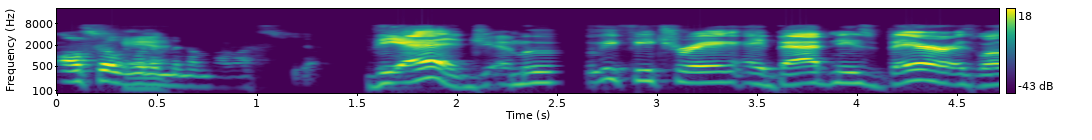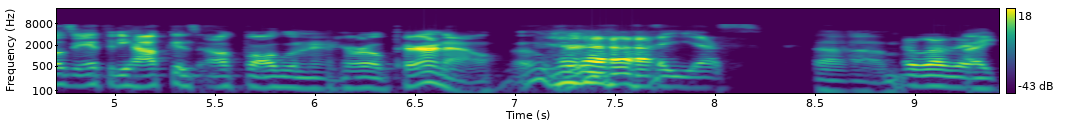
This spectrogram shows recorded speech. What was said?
Also would have been on the list. Yep. The Edge, a movie featuring a bad news bear as well as Anthony Hopkins, Alec Baldwin, and Harold Perrineau. Oh, yes. um, I love it. I-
